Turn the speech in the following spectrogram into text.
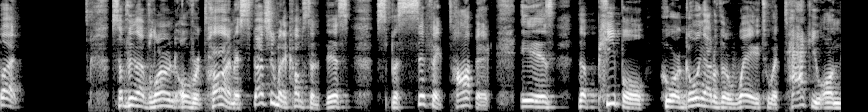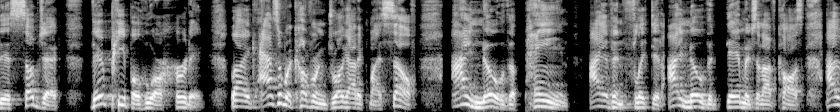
But Something I've learned over time, especially when it comes to this specific topic, is the people who are going out of their way to attack you on this subject, they're people who are hurting. Like, as a recovering drug addict myself, I know the pain I have inflicted. I know the damage that I've caused. I,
